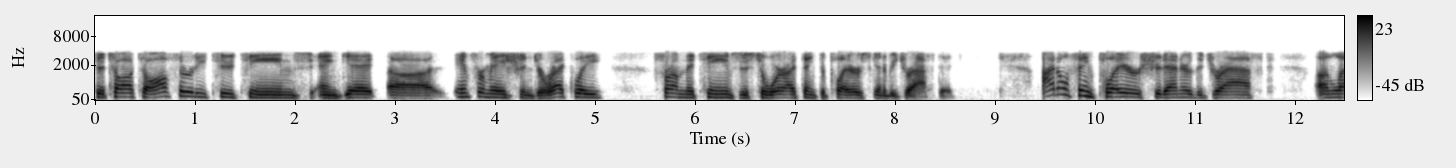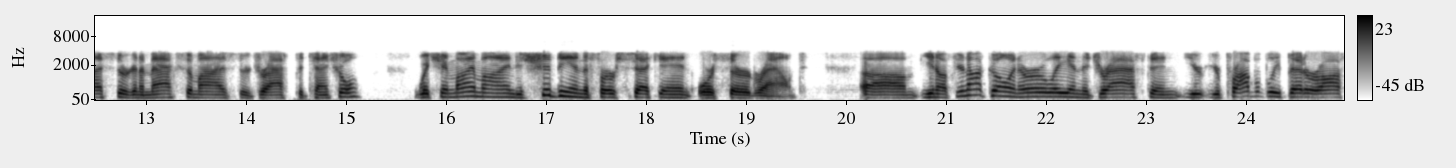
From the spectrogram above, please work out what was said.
to talk to all 32 teams and get uh, information directly from the teams as to where I think the player is going to be drafted. I don't think players should enter the draft unless they're going to maximize their draft potential, which in my mind it should be in the first, second, or third round. Um, you know, if you're not going early in the draft, and you're you're probably better off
